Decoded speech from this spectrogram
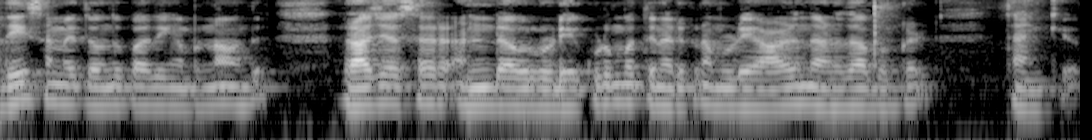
அதே சமயத்தில் வந்து பார்த்திங்க அப்படின்னா வந்து ராஜா சார் அண்ட் அவர்களுடைய குடும்பத்தினருக்கு நம்மளுடைய ஆழ்ந்த அனுதாபங்கள். தேங்க்யூ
